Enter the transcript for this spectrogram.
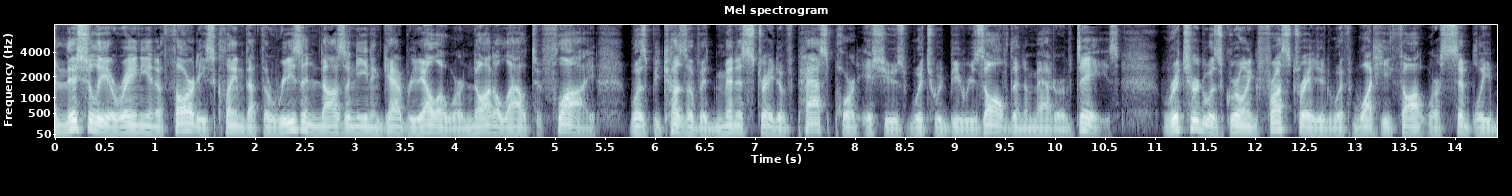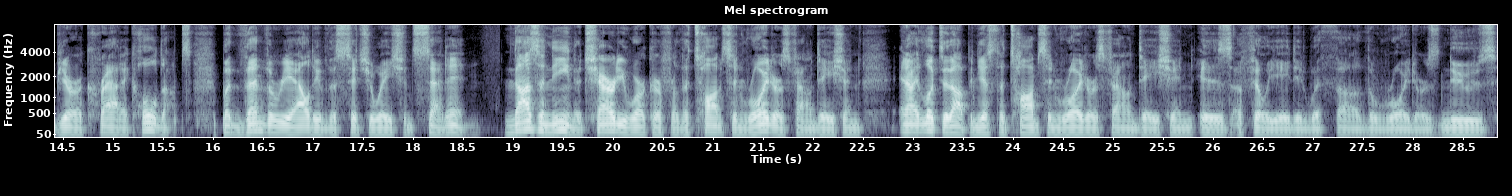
Initially, Iranian authorities claimed that the reason Nazanin and Gabriella were not allowed to fly was because of administrative passport issues, which would be resolved in a matter of days. Richard was growing frustrated with what he thought were simply bureaucratic holdups, but then the reality of the situation set in. Nazanin, a charity worker for the Thomson Reuters Foundation, and I looked it up, and yes, the Thomson Reuters Foundation is affiliated with uh, the Reuters news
